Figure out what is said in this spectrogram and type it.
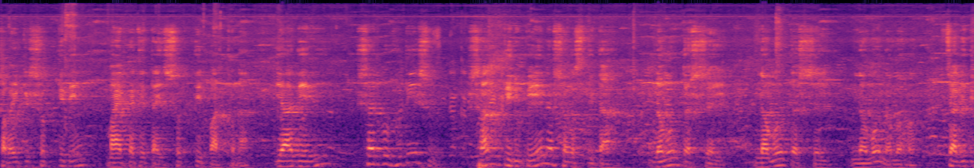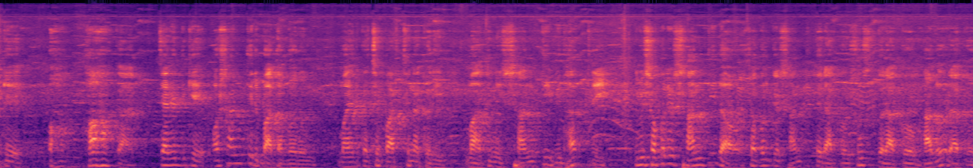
সবাইকে শক্তি দিন, মায়ের কাছে তাই শক্তির প্রার্থনা। ইয়া দেবী, সর্বভূতেষু না সংস্থিতা নমো তস্যৈ, নমো তস্যই নমো নমঃ। চারিদিকে হাহাকার, চারিদিকে অশান্তির বাতাবরণ। মায়ের কাছে প্রার্থনা করি, মা তুমি শান্তি বিধাত্রী। তুমি সকলের শান্তি দাও, সকলকে শান্তিতে রাখো, সুস্থ রাখো, ভালো রাখো।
